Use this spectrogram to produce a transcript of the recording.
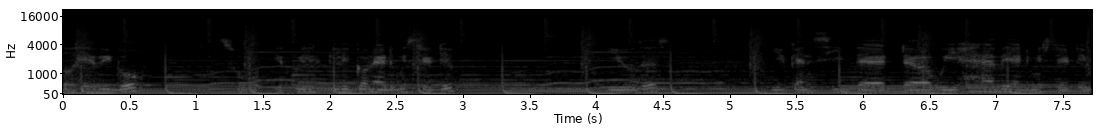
So here we go so if we click on administrative users you can see that uh, we have a administrative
